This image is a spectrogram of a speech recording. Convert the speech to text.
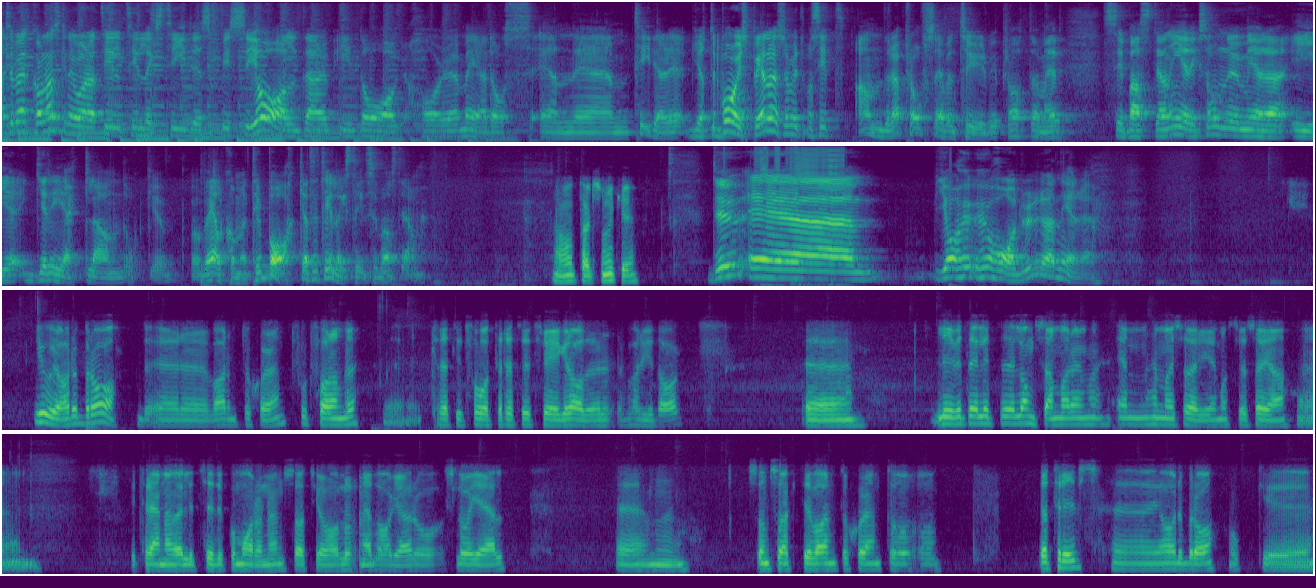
Hjärtligt välkomna ska ni vara till tilläggstid special där vi idag har med oss en eh, tidigare Göteborgsspelare som är ute på sitt andra proffsäventyr. Vi pratar med Sebastian Eriksson numera i Grekland och eh, välkommen tillbaka till tilläggstid Sebastian. Ja, tack så mycket. Du, eh, ja, hur, hur har du det där nere? Jo, jag har det bra. Det är eh, varmt och skönt fortfarande. Eh, 32-33 grader varje dag. Eh, livet är lite långsammare än hemma i Sverige, måste jag säga. Eh, vi tränar väldigt tidigt på morgonen så att jag har långa dagar och slår ihjäl. Eh, som sagt, det är varmt och skönt och jag trivs. Eh, jag har det bra och eh,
